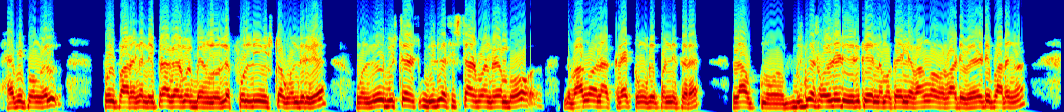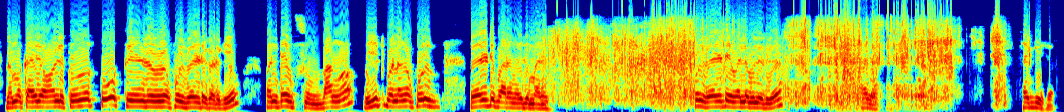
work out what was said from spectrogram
happy Pongal. Full பாருங்க நிப்ரா கவர்மெண்ட் பெங்களூர்ல ஃபுல் நியூ ஸ்டாக் வந்திருக்கு. உங்களுக்கு நியூ பிஸ்னஸ் பிசினஸ் ஸ்டார்ட் பண்றப்போ வாங்க நான் கரெக்ட் உங்களுக்கு பண்ணி தரேன். எல்லாம் பிசினஸ் ஆல்ரெடி இருக்கு நம்ம கையில வாங்க ஒரு வாட்டி வெரைட்டி பாருங்க. நம்ம கையில only two two three hundred full variety கிடைக்கும். ஒன் டைம் வாங்க விசிட் பண்ணுங்க ஃபுல் வெரைட்டி பாருங்க இது மாதிரி. ஃபுல் வெரைட்டி அவைலபிள் இருக்கு. வாங்க. தேங்க்யூ சார்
